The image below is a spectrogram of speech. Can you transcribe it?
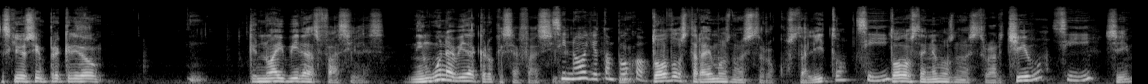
Es que yo siempre he creído que no hay vidas fáciles. Ninguna vida creo que sea fácil. Sí, no, yo tampoco. No, todos traemos nuestro costalito. Sí. Todos tenemos nuestro archivo. Sí, ¿sí?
